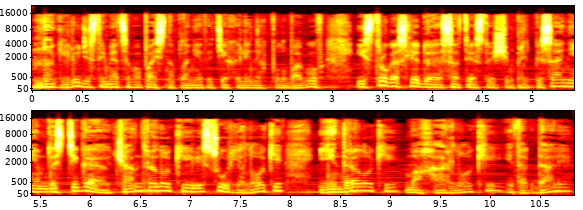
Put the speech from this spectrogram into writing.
Многие люди стремятся попасть на планеты тех или иных полубогов и, строго следуя соответствующим предписаниям, достигают Чандралоки или Сурья-Локи, Индралоки, Махар-Локи и так далее.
